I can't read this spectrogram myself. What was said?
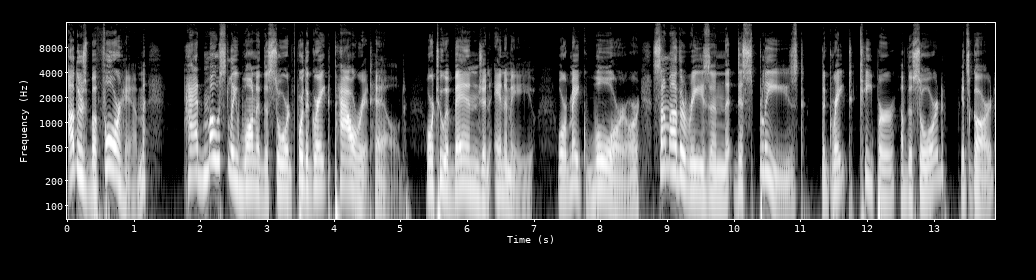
Others before him had mostly wanted the sword for the great power it held, or to avenge an enemy, or make war, or some other reason that displeased the great keeper of the sword, its guard.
